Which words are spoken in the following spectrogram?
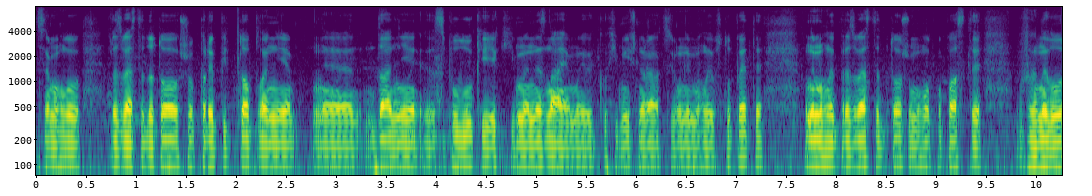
Це могло призвести до того, що при підтопленні е, дані сполуки, які ми не знаємо, яку хімічну реакцію вони могли вступити, вони могли призвести до того, що могло попасти в гнилу,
